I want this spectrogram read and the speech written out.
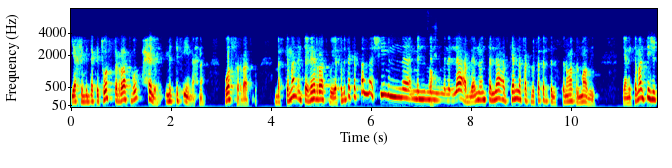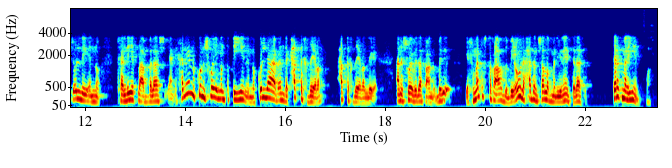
يا أخي بدك توفر راتبه؟ حلو متفقين إحنا. وفر راتبه. بس كمان أنت غير راتبه. يا أخي بدك تطلع شيء من من من من اللاعب لأنه أنت اللاعب كلفك بفترة السنوات الماضية. يعني كمان تيجي تقول لي إنه خليه يطلع ببلاش. يعني خلينا نكون شوي منطقيين إنه كل لاعب عندك حتى خضيرة حتى خضيرة اللي أنا شوي بدافع عنه. يا أخي ما تفسخ عقده بيعوه لحدا إن شاء الله بمليونين ثلاثة. 3 ملايين. صح.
